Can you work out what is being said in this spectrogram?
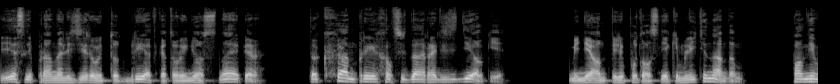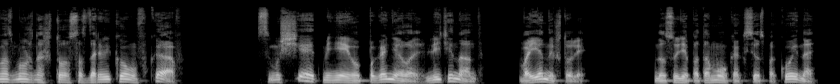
Если проанализировать тот бред, который нес снайпер, то Кхан приехал сюда ради сделки. Меня он перепутал с неким лейтенантом. Вполне возможно, что со здоровяком в КАФ. Смущает меня его погоняло, лейтенант. Военный, что ли? Но судя по тому, как все спокойно,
